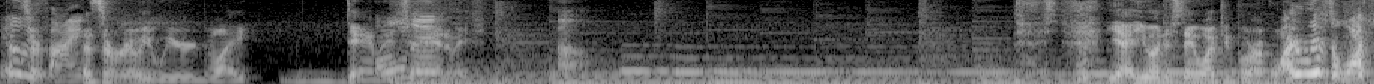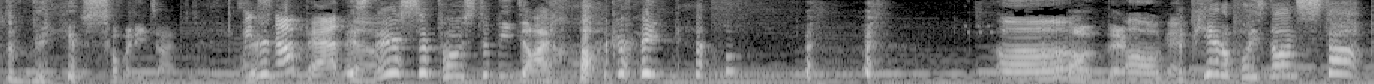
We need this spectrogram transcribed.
that's be a- fine. That's a really weird, like, damage Hold it. animation. Oh. Yeah, you understand why people are like, why do we have to watch the video so many times? Is there- It's not bad though. Is there supposed to be dialogue right now? Um, Oh, there. Oh, okay. The piano plays non-stop.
